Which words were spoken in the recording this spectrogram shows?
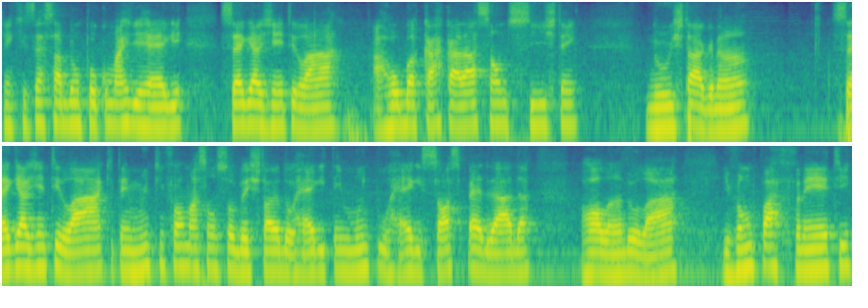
Quem quiser saber um pouco mais de reggae, segue a gente lá, arroba Carcará Sound System no Instagram. Segue a gente lá, que tem muita informação sobre a história do reggae, tem muito reggae, só as pedradas rolando lá. E vamos para frente,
